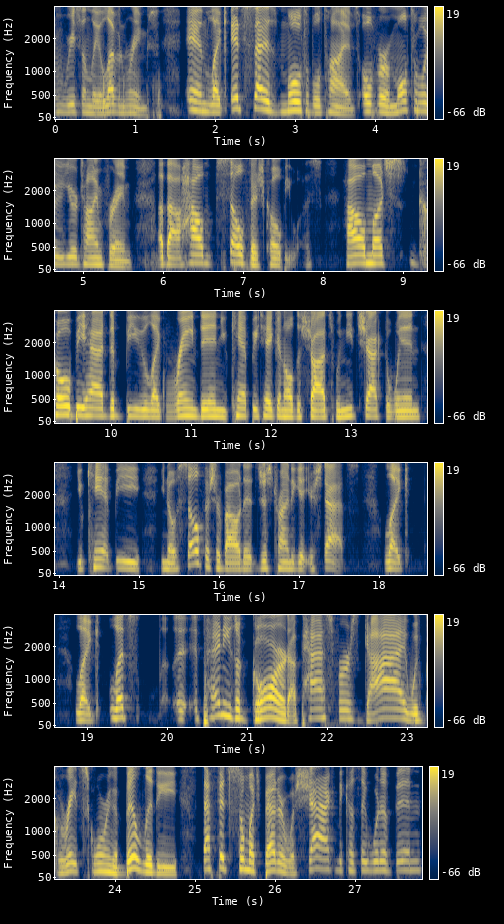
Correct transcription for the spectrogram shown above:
recently 11 rings and like it says multiple times over a multiple year time frame about how selfish kobe was how much Kobe had to be like reined in. You can't be taking all the shots. We need Shaq to win. You can't be, you know, selfish about it, just trying to get your stats. Like, like let's. Uh, Penny's a guard, a pass first guy with great scoring ability. That fits so much better with Shaq because they would have been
